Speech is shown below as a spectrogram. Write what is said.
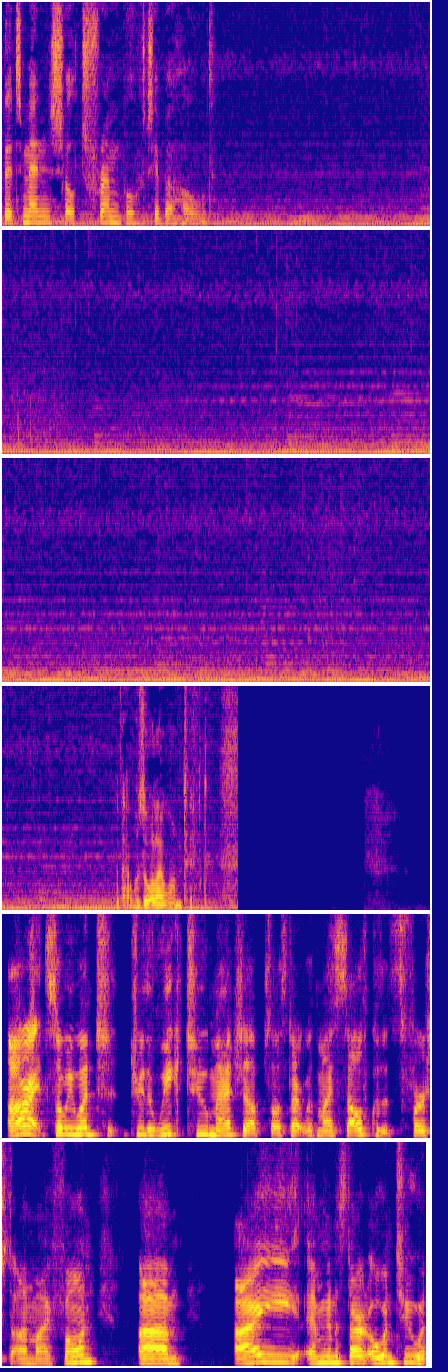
that men shall tremble to behold. But that was all I wanted. All right, so we went to the week two matchups. I'll start with myself because it's first on my phone. Um, I am going to start 0 2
